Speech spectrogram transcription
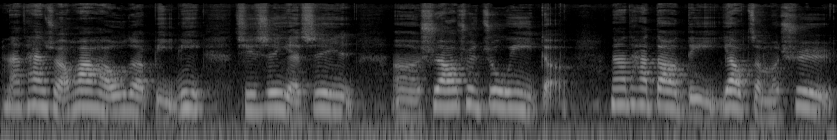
那碳水化合物的比例其实也是嗯需要去注意的。那它到底要怎么去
